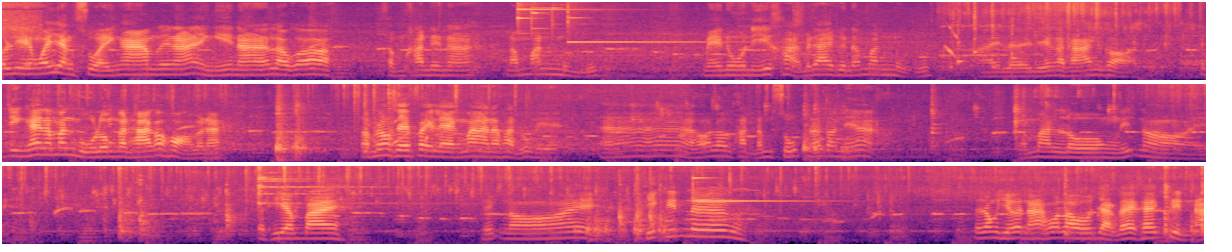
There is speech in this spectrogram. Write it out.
เราเรียงไว้อย่างสวยงามเลยนะ อย่างนี้นะแล้วเราก็สำคัญเลยนะ น้ำมันหมู เมนูนี้ขาดไม่ได้คือน้ำมันหมูไปเลยเลี้ยงกระทะกันก่อน จริงๆแค่น้ำมันหมูลงกระทะก็หอมแล้วนะเราไม่ต้องใช้ไฟแรงมากนะผัดพวกนี้อ่าเพราะเราผัดน้ำซุปนะตอนเนี้ยน้ำมันลงนิดหน่อย กระเทียมไป เล็กน้อยพริกนิดนึง ไม่ต้องเยอะนะ เพราะเราอยากได้แค่กลิ่นไอ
